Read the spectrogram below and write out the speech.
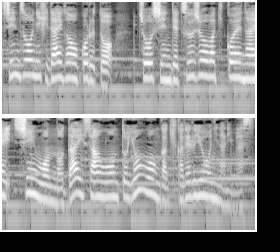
心臓に肥大が起こると聴診で通常は聞こえない心音の第3音と4音が聞かれるようになります。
